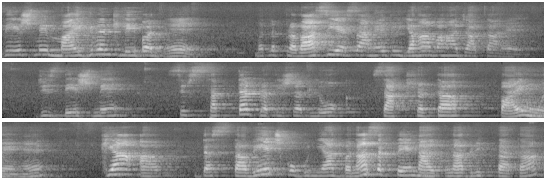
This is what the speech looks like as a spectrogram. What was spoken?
देश में माइग्रेंट लेबर है मतलब प्रवासी ऐसा है जो यहाँ वहाँ जाता है जिस देश में सिर्फ़ सत्तर प्रतिशत लोग साक्षरता पाए हुए हैं क्या आप दस्तावेज़ को बुनियाद बना सकते हैं ना, नागरिकता का?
